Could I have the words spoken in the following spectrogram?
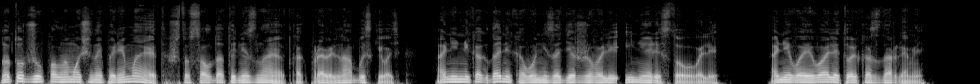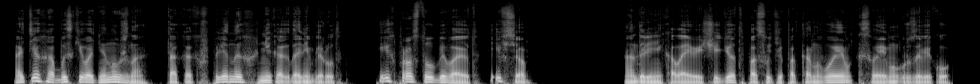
Но тут же уполномоченный понимает, что солдаты не знают, как правильно обыскивать. Они никогда никого не задерживали и не арестовывали. Они воевали только с даргами. А тех обыскивать не нужно, так как в пленных никогда не берут. Их просто убивают, и все. Андрей Николаевич идет, по сути, под конвоем к своему грузовику.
